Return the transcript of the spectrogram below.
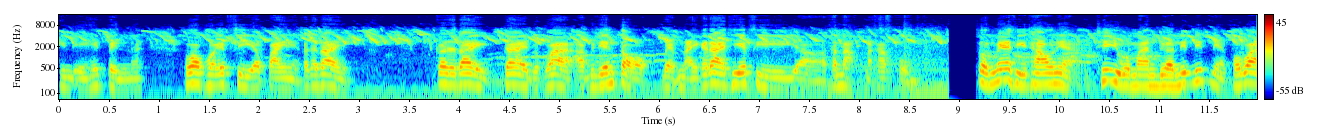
กินเองให้เป็นนะ เพราะว่าพอ FC เอาไปเนี่ยก็จะได้ ก็จะได้ได้แบบว่าเอาไปเลี้ยงต่อแบบไหนก็ได้ที่ FC ถนัดนะครับผม ส่วนแม่สีเทาเนี่ยที่อยู่ประมาณเดือนนิดๆเนี่ยเพราะว่า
